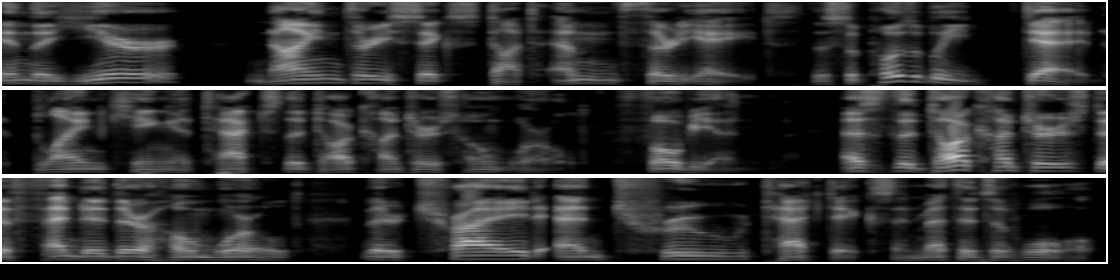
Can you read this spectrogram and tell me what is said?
in the year 936.m38, the supposedly dead Blind King attacked the Dark Hunter's homeworld, Phobian. As the Dark Hunters defended their homeworld, their tried and true tactics and methods of war,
